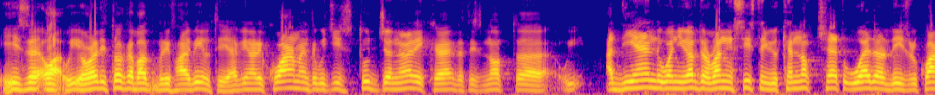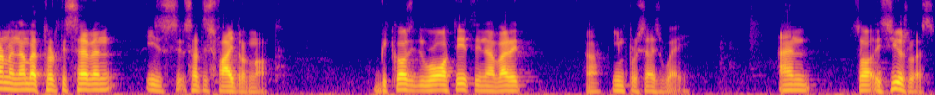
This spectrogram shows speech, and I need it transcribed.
is uh, well, we already talked about verifiability. Having a requirement which is too generic uh, that is not uh, we, at the end when you have the running system you cannot check whether this requirement number 37 is satisfied or not because it wrote it in a very uh, imprecise way and so it's useless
